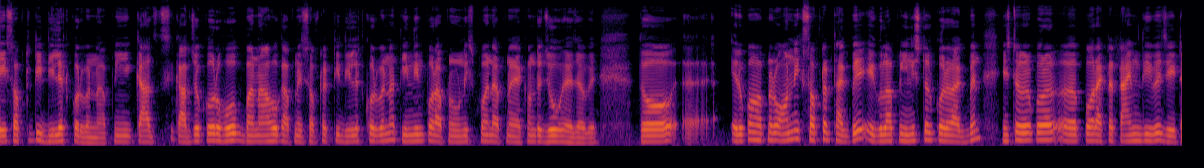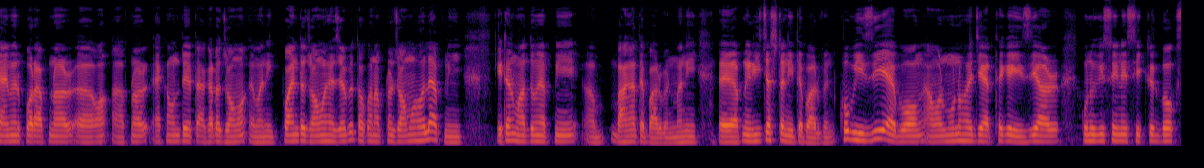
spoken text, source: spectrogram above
এই সফটওয়্যারটি ডিলেট করবেন না। আপনি কাজ, কার্যকর হোক বা না হোক, আপনি সফটওয়্যারটি ডিলিট করবেন না। তিন দিন পর আপনার উনিশ পয়েন্ট আপনার অ্যাকাউন্টে যোগ হয়ে যাবে। তো এরকম আপনার অনেক সফটওয়্যার থাকবে, এগুলো আপনি ইনস্টল করে রাখবেন। ইনস্টল করার পর একটা টাইম দিবে, যেই টাইমের পর আপনার আপনার অ্যাকাউন্টে টাকাটা জমা মানে পয়েন্টটা জমা হয়ে যাবে, তখন আপনার জমা হলে আপনি এটার মাধ্যমে আপনি ভাঙাতে পারবেন। মানে আপনি রিচার্জটা নিতে পারবেন। খুব ইজি এবং আমার মনে হয় যে এর থেকে ইজি আর কোনো কিছুই নেই। সিক্রেট বক্স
